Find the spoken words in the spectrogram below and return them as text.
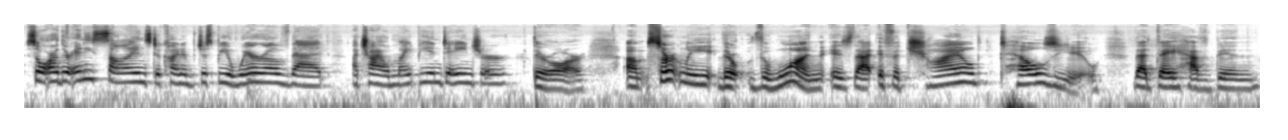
So, are there any signs to kind of just be aware of that a child might be in danger? There are. Um, certainly, the, the one is that if a child tells you that they have been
